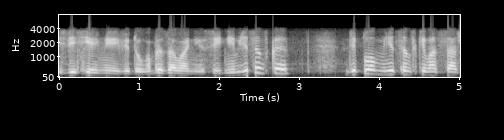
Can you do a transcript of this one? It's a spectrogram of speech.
Здесь я имею в виду образование среднее медицинское – диплом медицинский массаж,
